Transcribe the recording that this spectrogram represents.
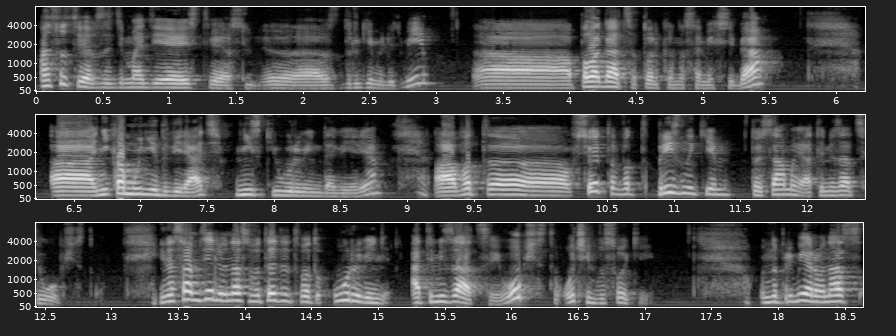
отсутствие взаимодействия с, э, с другими людьми, э, полагаться только на самих себя, а, никому не доверять, низкий уровень доверия. А вот а, э, все это вот признаки той самой атомизации общества. И на самом деле у нас вот этот вот уровень атомизации общества очень высокий. Например, у нас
